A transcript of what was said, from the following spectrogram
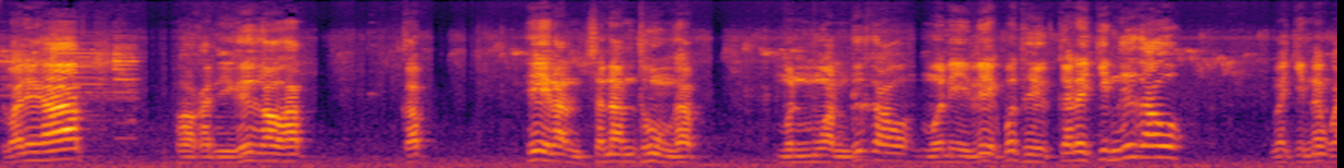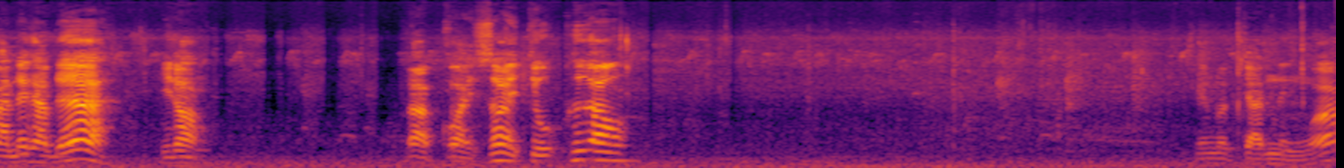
สวัสดีครับพอกันอีกคือเก่าครับกับเฮรันสนันทุ่งครับมันมวนๆคือเก่ามื้อนี้เลขบ่ถือก็ได้กินคือเก่ามากินน้ำกันเด้อครับเด้อพี่น้องลาบก้อยซอยจุคือเก่าเลี้ยังรสจานหนึ่งว้า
